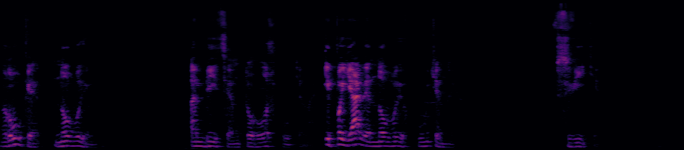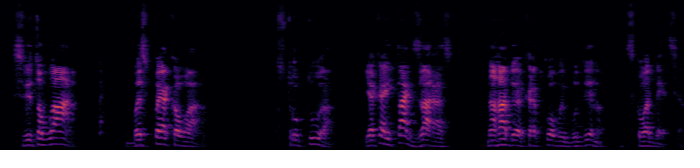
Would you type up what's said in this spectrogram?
руки новим амбіціям того ж Путіна і появі нових Путіних в світі. Світова безпекова структура, яка і так зараз нагадує картковий будинок, складеться.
